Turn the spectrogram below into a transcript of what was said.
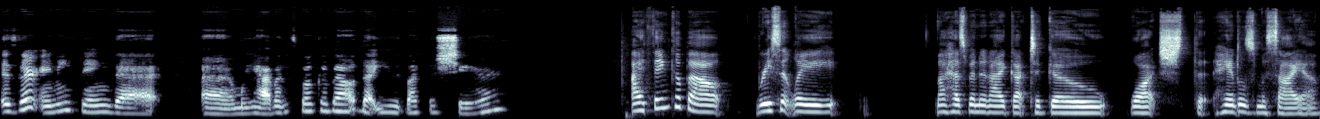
Is there anything that um, we haven't spoke about that you would like to share? I think about recently, my husband and I got to go watch the Handel's Messiah.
